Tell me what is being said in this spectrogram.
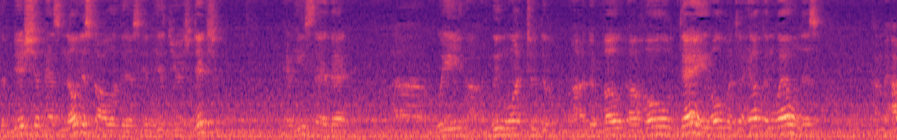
the bishop has noticed all of this in his jurisdiction, and he said that uh, we uh, we want to de- uh, devote a whole day over to health and wellness. I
